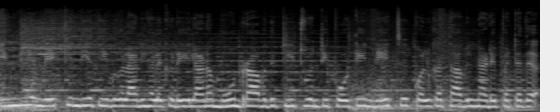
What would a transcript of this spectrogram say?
இந்திய மேற்கிந்திய தீவுகள் அணிகளுக்கு இடையிலான மூன்றாவது டி டுவெண்டி போட்டி நேற்று கொல்கத்தாவில் நடைபெற்றது.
